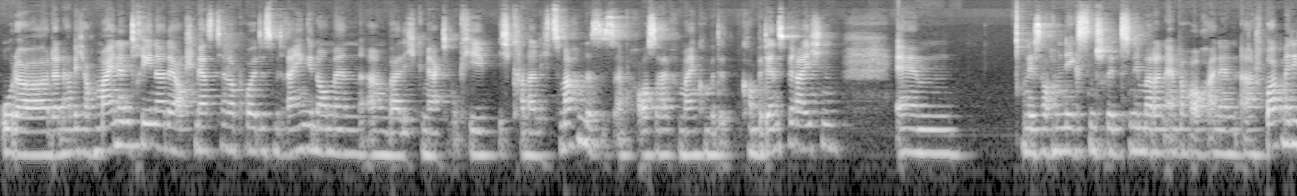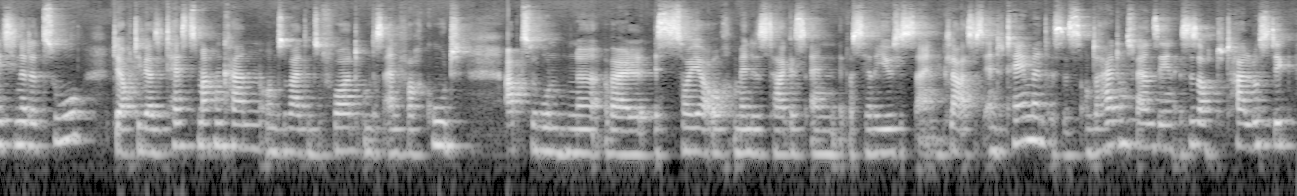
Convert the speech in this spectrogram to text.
Oder dann habe ich auch meinen Trainer, der auch Schmerztherapeut ist, mit reingenommen, ähm, weil ich gemerkt habe, okay, ich kann da nichts machen. Das ist einfach außerhalb von meinen Kompetenzbereichen. Ähm, und jetzt auch im nächsten Schritt nehmen wir dann einfach auch einen äh, Sportmediziner dazu, der auch diverse Tests machen kann und so weiter und so fort, um das einfach gut abzurunden, ne? weil es soll ja auch am Ende des Tages ein etwas Seriöses sein. Klar, es ist Entertainment, es ist Unterhaltungsfernsehen, es ist auch total lustig,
